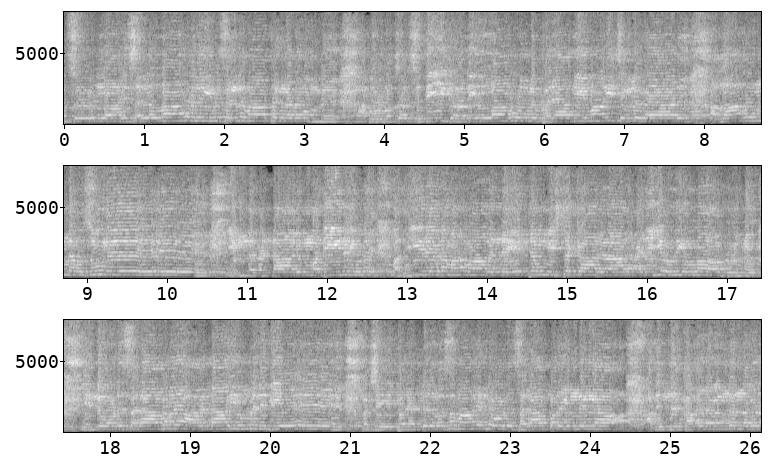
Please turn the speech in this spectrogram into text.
റസൂലുള്ളാഹി അബൂബക്കർ സിദ്ദീഖ് പരാതിയുമായി ചെല്ലുകയാണ്. അള്ളാഹുന്റെ റസൂലേ എന്ന് കണ്ടാലും മദീനയുടെ മദീനയുടെ മണവാളന്റെ ഏറ്റവും ഇഷ്ടക്കാരനാണ് അലിയറിയാഹുന്നു എന്നോട് സലാം പറയാറുണ്ടായിരുന്നു നബിയേ. പക്ഷേ ഇപ്പൊ രണ്ടു ദിവസമായ എന്നോട് സലാം പറയുന്നില്ല. അതിന്റെ കാരണം എന്തെന്ന് അവിടെ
